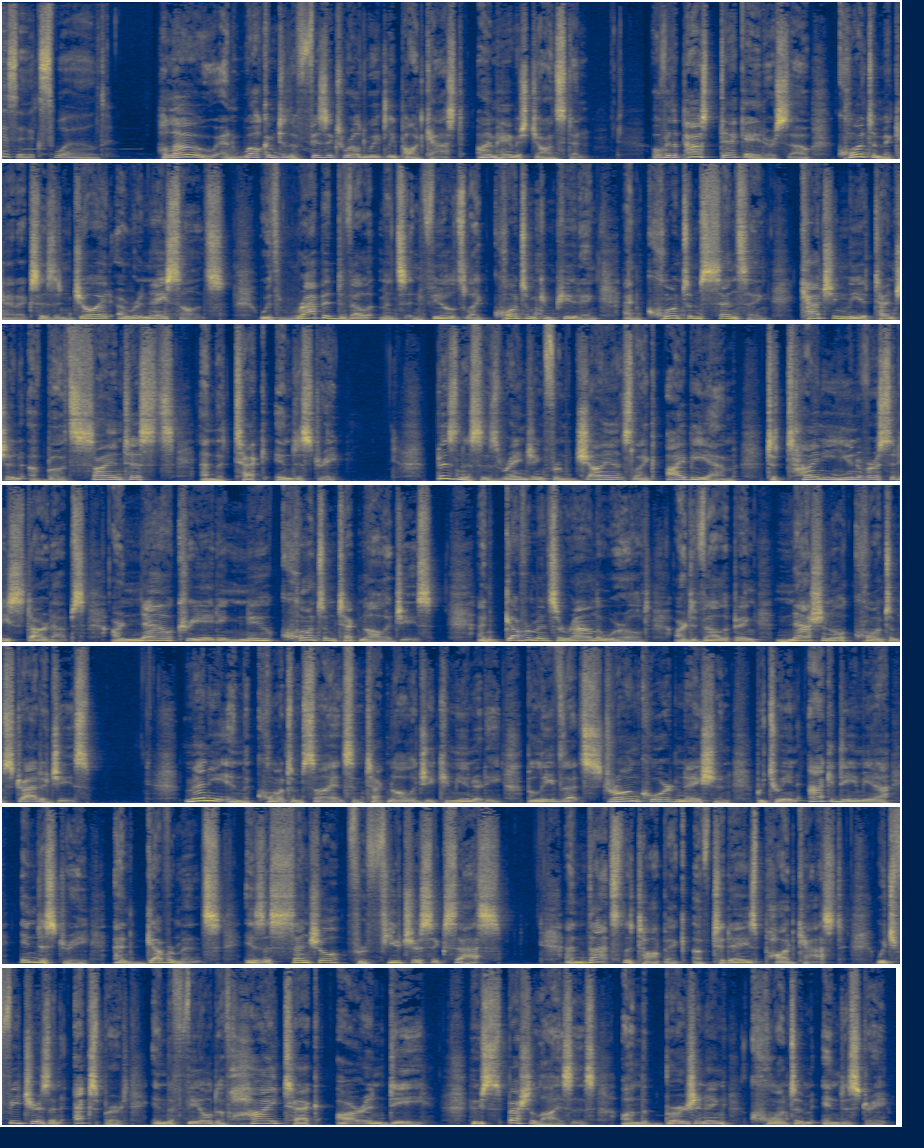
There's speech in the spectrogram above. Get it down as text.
Physics World. Hello, and welcome to the Physics World Weekly podcast. I'm Hamish Johnston. Over the past decade or so, quantum mechanics has enjoyed a renaissance, with rapid developments in fields like quantum computing and quantum sensing catching the attention of both scientists and the tech industry. Businesses ranging from giants like IBM to tiny university startups are now creating new quantum technologies, and governments around the world are developing national quantum strategies. Many in the quantum science and technology community believe that strong coordination between academia, industry, and governments is essential for future success. And that's the topic of today's podcast, which features an expert in the field of high-tech R&D who specializes on the burgeoning quantum industry.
